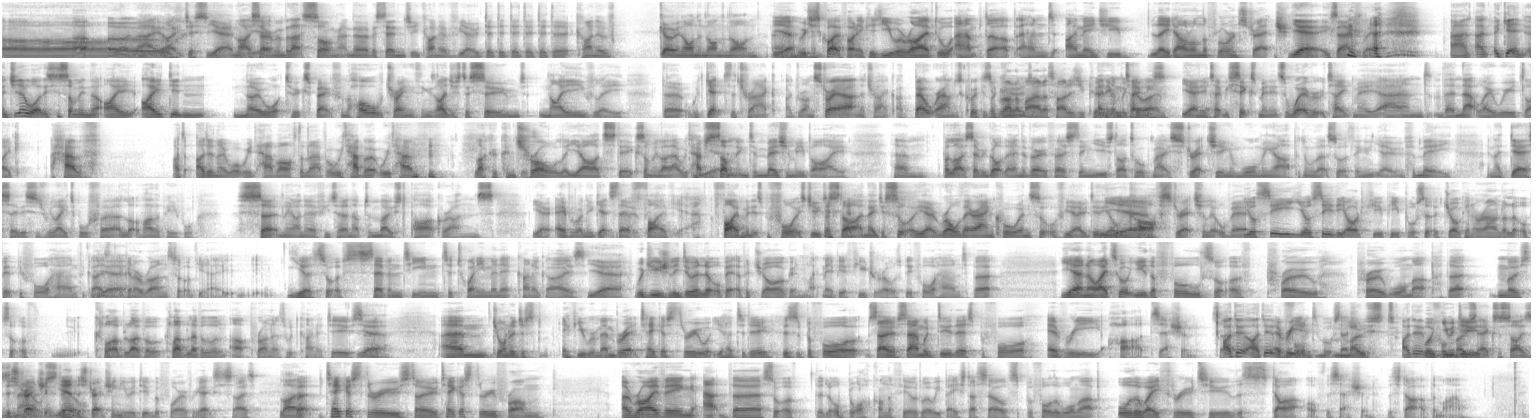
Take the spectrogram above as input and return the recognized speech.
"Oh, like, that, like just yeah." And like I say, I remember that song, that nervous energy, kind of you know, da da da da da da, kind of going on and on and on. Yeah, Um, which is quite funny because you arrived all amped up, and I made you lay down on the floor and stretch. Yeah, exactly. and and again, and do you know what? This is something that I I didn't know what to expect from the whole training thing. Is I just assumed naively that we'd get to the track, I'd run straight out on the track, I'd belt round as quick as I You'd could, run a mile as hard as you could, and and, then we'd take go me home. yeah, and it'd take me six minutes or whatever it would take me, and then that way we'd like have. I, d- I don't know what we'd have after that, but we'd have a we'd have like a control, a yardstick, something like that. We'd have Yeah. something to measure me by. Um, but like I said, we got there, and the very first thing you start talking about is stretching and warming up and all that sort of thing. You know, and for me, and I dare say this is relatable for a lot of other people. Certainly, I know if you turn up to most park runs, you know, everyone who gets there five Yeah. five minutes before it's due to start, and they just sort of you know roll their ankle and sort of you know do the old Yeah. calf stretch a little bit. You'll see, you'll see the odd few people sort of jogging around a little bit beforehand. The guys that are going to run sort of, you know, your sort of seventeen to twenty minute kind of guys. yeah, Would usually do a little bit of a jog and like maybe a few drills beforehand, but yeah, no, I taught you the full sort of pro pro warm up that most sort of club level club level and up runners would kind of do. So Yeah. Um, do you want to just, if you remember it, take us through what you had to do? This is before. So Sam would do this before every hard session. So I do. I do it every interval session. Most I do it Well, before you would most do exercises. the now stretching. yeah, the stretching you would do before every exercise. Like But take us through. So take us through from arriving at the sort of the little block on the field where we based ourselves before the warm up, all the way through to the start of the session, the start of the mile.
